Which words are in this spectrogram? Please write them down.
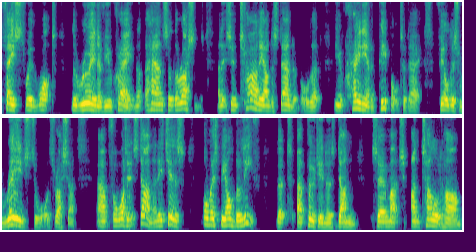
faced with what the ruin of Ukraine at the hands of the Russians. And it's entirely understandable that Ukrainian people today feel this rage towards Russia uh, for what it's done. And it is almost beyond belief that uh, Putin has done so much untold harm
